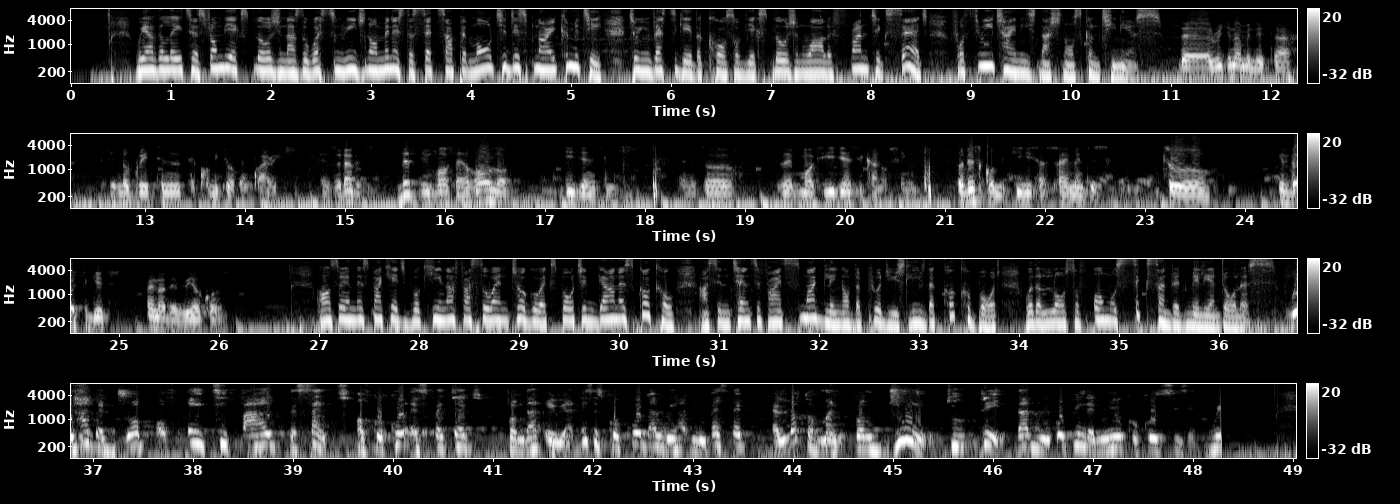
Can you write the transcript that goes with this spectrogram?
We have the latest from the explosion as the Western Regional Minister sets up a multidisciplinary committee to investigate the cause of the explosion while a frantic search for three Chinese nationals continues. The Regional Minister is inaugurating a committee of inquiry. And so that is, this involves a whole of agencies. And so it's a multi-agency kind of thing. So this committee's assignment is to investigate, find out the real cause. Also in this package, Burkina Faso and Togo exporting Ghana's cocoa as intensified smuggling of the produce leaves the cocoa board with a loss of almost $600 million. We had a drop of 85% of cocoa expected from that area. This is cocoa that we had invested a lot of money from June to date that we opened a new cocoa season. We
